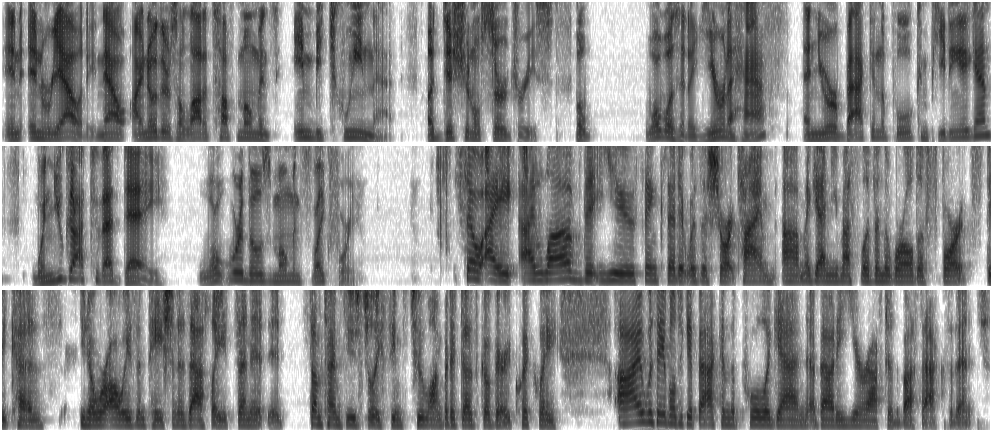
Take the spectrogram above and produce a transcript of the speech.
in in reality. Now, I know there's a lot of tough moments in between that additional surgeries. But what was it, a year and a half? And you're back in the pool competing again? When you got to that day, what were those moments like for you? So I I love that you think that it was a short time. Um, again, you must live in the world of sports because you know we're always impatient as athletes, and it, it sometimes usually seems too long, but it does go very quickly. I was able to get back in the pool again about a year after the bus accident,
